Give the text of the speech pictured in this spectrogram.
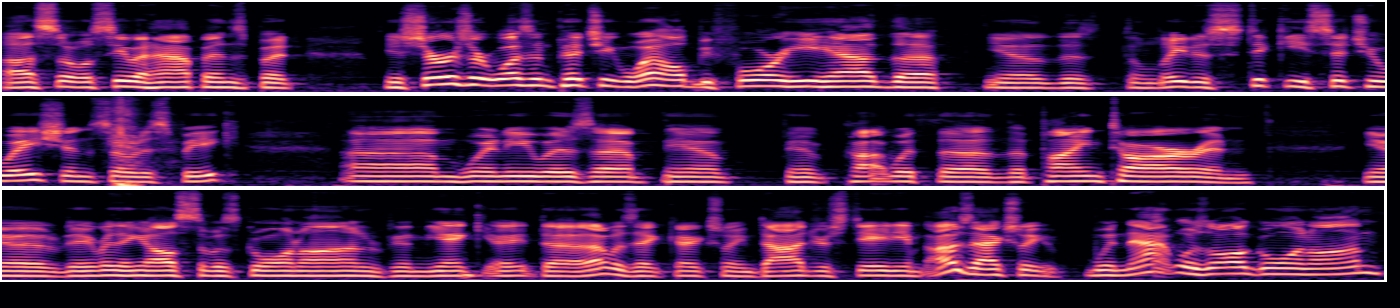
Uh, so we'll see what happens. But the Scherzer wasn't pitching well before he had the you know the, the latest sticky situation, so to speak, um, when he was uh, you, know, you know caught with uh, the pine tar and you know everything else that was going on in Yankee. Uh, that was actually in Dodger Stadium. I was actually when that was all going on,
